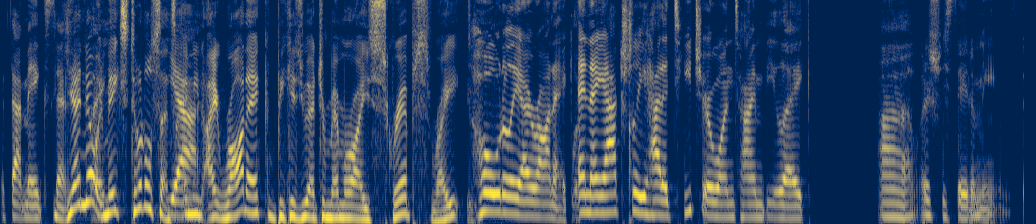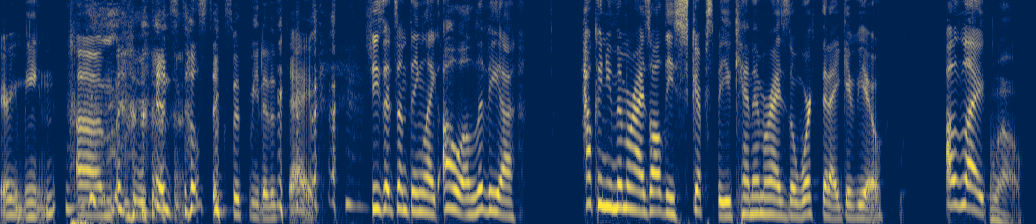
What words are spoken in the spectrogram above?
if that makes sense. yeah, no, it makes total sense. Yeah. I mean, ironic because you had to memorize scripts, right? totally ironic. And I actually had a teacher one time be like, uh, what did she say to me? It was very mean. Um, and still sticks with me to this day. She said something like, Oh, Olivia, how can you memorize all these scripts, but you can't memorize the work that I give you? I was like, Wow.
